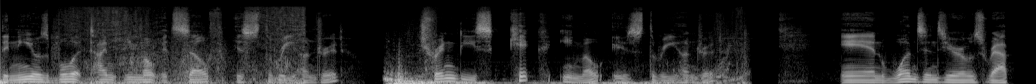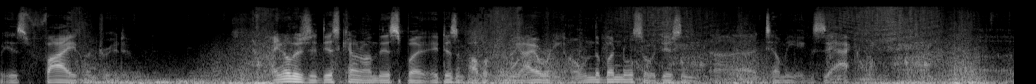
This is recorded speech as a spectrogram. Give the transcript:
The Neo's bullet time emote itself is 300. Trinity's kick emote is 300. And ones and zeros wrap is 500. I know there's a discount on this, but it doesn't pop up for me. I already own the bundle, so it doesn't uh, tell me exactly. Uh,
